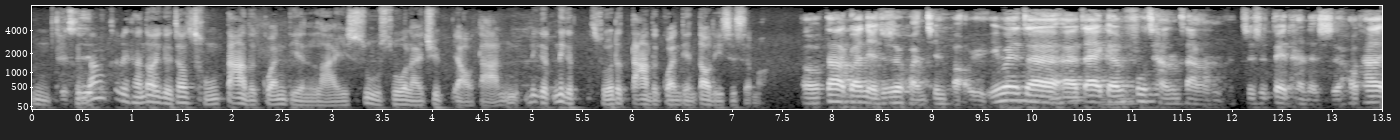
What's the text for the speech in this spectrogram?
嗯，就是刚刚特别谈到一个叫从大的观点来诉说来去表达那个那个所谓的大的观点到底是什么？哦，大的观点就是环境保育，因为在呃在跟副厂长就是对谈的时候，他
